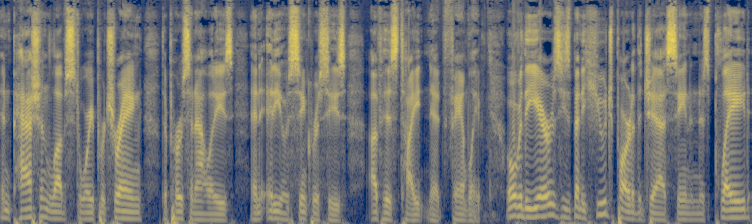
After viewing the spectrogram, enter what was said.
and passionate love story portraying the personalities and idiosyncrasies of his tight knit family. Over the years, he's been a huge part of the jazz scene and has played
